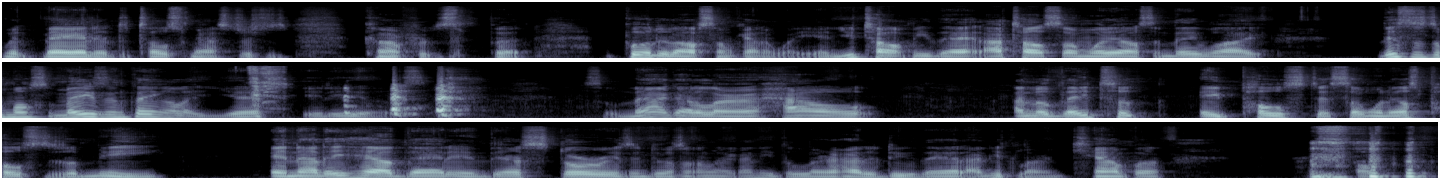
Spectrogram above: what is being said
went bad at the Toastmasters conference, but pulled it off some kind of way. And you taught me that. I taught someone else, and they were like, this is the most amazing thing. I'm like, yes, it is. so now I got to learn how. I know they took a post that someone else posted of me, and now they have that in their stories and doing something. I'm like, I need to learn how to do that. I need to learn Canva. oh,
